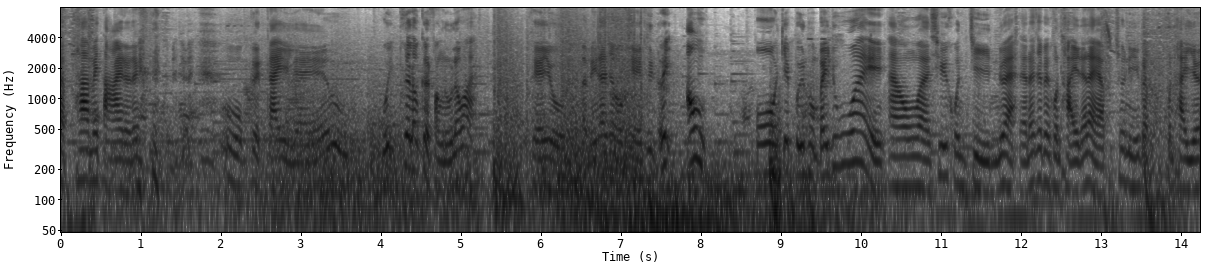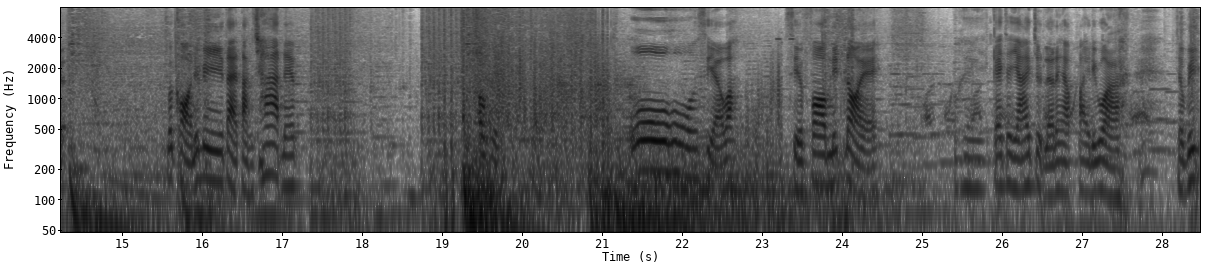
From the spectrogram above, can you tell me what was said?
แบบท่าไม่ตายหน่อยเลยโอ้เกิดไกลอีกแล้วอุ้ยเพื่อนเราเกิดฝั่งนู้นแล้วว่ะ เคอยู่แบบนี้น่าจะโอเคขึ้นเอ้ย เอ้าโอ้เก็บปืนผมไปด้วย เอาอะชื่อคนจีนด้วย แต่น่าจะเป็นคนไทยนั่นแหละครับ ช่วงนี้แบบคนไทยเยอะ เมื่อก่อนนี่มีแต่ต่างชาตินะครับโอเคโอ้โหเสียว่ะเสียฟอร์มนิดหน่อย โอเคใกล้จะย้ายจุดแล้วนะครับ ไปดีกว่า จะวิ่ง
